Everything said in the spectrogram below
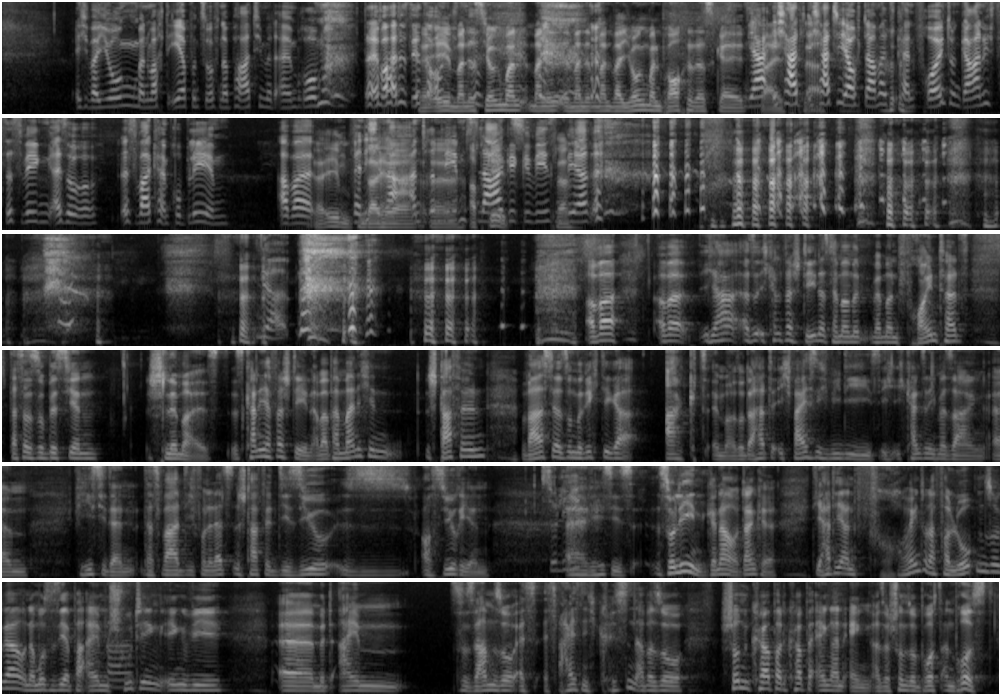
ich war jung, man macht eh ab und zu auf einer Party mit einem rum. da war das jetzt ja, auch ey, man so. ist jung, man, man, man, man, war jung, man brauchte das Geld. Ja, ich, hat, ich hatte ja auch damals keinen Freund und gar nichts, deswegen, also es war kein Problem. Aber ja, eben, wenn ich daher, in einer anderen äh, Lebenslage gewesen klar. wäre. Ja. aber, aber ja, also ich kann verstehen, dass wenn man, mit, wenn man einen Freund hat, dass das so ein bisschen schlimmer ist. Das kann ich ja verstehen. Aber bei manchen Staffeln war es ja so ein richtiger Akt immer. So, da hatte, ich weiß nicht, wie die hieß. Ich, ich kann es ja nicht mehr sagen. Ähm, wie hieß die denn? Das war die von der letzten Staffel, die Sy aus Syrien. Solin? Äh, wie hieß sie? Solin, genau, danke. Die hatte ja einen Freund oder Verlobten sogar und da musste sie ja bei einem ja. Shooting irgendwie äh, mit einem zusammen so, es, es war jetzt nicht küssen, aber so schon Körper Körper eng an eng, also schon so Brust an Brust.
